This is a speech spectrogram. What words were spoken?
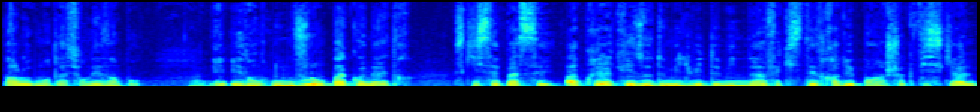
par l'augmentation des impôts. Et, donc nous ne voulons pas connaître ce qui s'est passé après la crise de 2008-2009 et qui s'était traduit par un choc fiscal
